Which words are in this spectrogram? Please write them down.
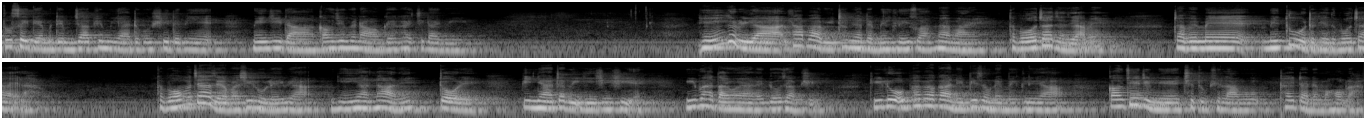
သူ့စိတ်ထဲမတင်မကြဖြစ်မိရတခုရှိသဖြင့်မင်းကြီးတာကောင်းချင်းမျက်နှာကိုကဲခတ်ကြည့်လိုက်ပြီးငင်းကရီကလှပပြီးထက်မြက်တဲ့မင်းကလေးဆိုတာမှန်ပါတယ်သဘောကျကြင်စရာပဲဒါပေမဲ့မင်းသူ့ကိုတကယ်သဘောကျရဲ့လားသဘောမကျစရာမရှိလို့လဲဗျငင်းရလှတယ်တော်တယ် ပညာတတ်ပြီးအရေးချင်းရှိတယ်မိဘတိုင်းဝိုင်းရလည်းပြောကြမရှိဘူးဒီလိုအဖက်ဖက်ကနေပြည်စုံတဲ့မိန်းကလေးကကောင်းချစ်တီမြဲချစ်သူဖြစ်လာမှုထိုက်တန်တယ်မဟုတ်လား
